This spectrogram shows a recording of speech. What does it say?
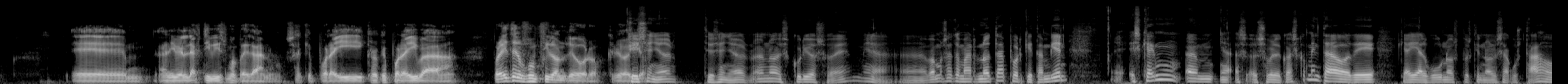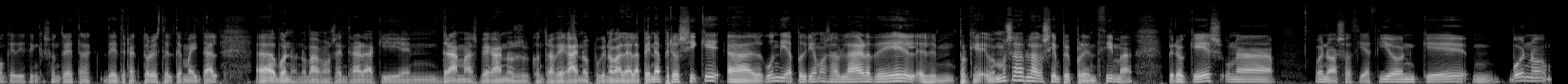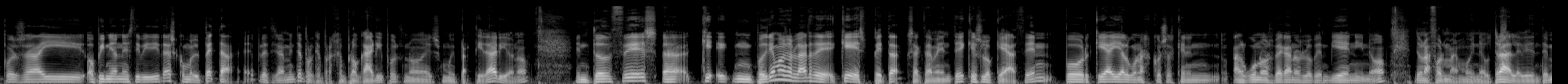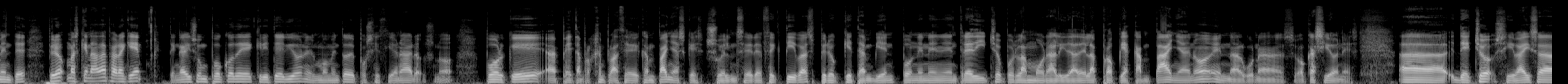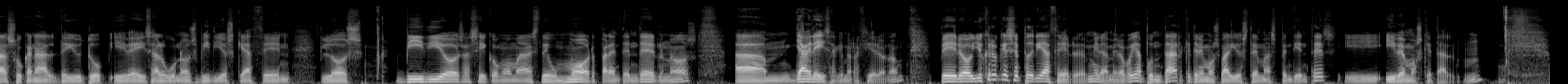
eh, a nivel de activismo vegano. O sea que por ahí, creo que por ahí va, por ahí tenemos un filón de oro, creo yo. Sí, señor. Sí, señor. No, no, es curioso, ¿eh? Mira, eh, vamos a tomar nota porque también eh, es que hay, em, sobre lo que has comentado de que hay algunos pues que no les ha gustado, que dicen que son detractores del tema y tal. Eh, bueno, no vamos a entrar aquí en dramas veganos contra veganos porque no vale la pena, pero sí que algún día podríamos hablar de, porque hemos hablado siempre por encima, pero que es una bueno, asociación que, mm, bueno, pues hay opiniones divididas como el PETA, ¿eh? precisamente porque, por ejemplo, Gary pues no es muy partidario, ¿no? Entonces, uh, podríamos hablar de qué es PETA exactamente, qué es lo que hacen, porque hay algunas cosas que algunos veganos lo ven bien y no, de una forma muy neutral, evidentemente, pero más que nada para que tengáis un poco de criterio en el momento de posicionaros, ¿no? Porque eh, PETA, por ejemplo, hace campañas que suelen ser efectivas, pero que también ponen en entredicho pues la moralidad de la propia campaña, ¿no? En algunas ocasiones. Ah, de hecho, si vais a su canal de YouTube y veis algunos vídeos que hacen los vídeos así como más de humor para entendernos, ya veréis a qué me refiero, ¿no? Pero yo creo que se podría hacer. Mira, me lo voy a apuntar, que tenemos varios temas pendientes y, vemos qué tal.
